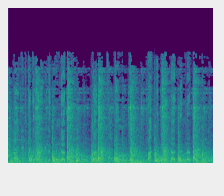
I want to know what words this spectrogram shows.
నాకు తగ్గ తగ్గ తిన్న తగ్గ తిన్న తిన్న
